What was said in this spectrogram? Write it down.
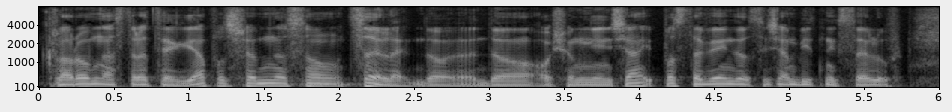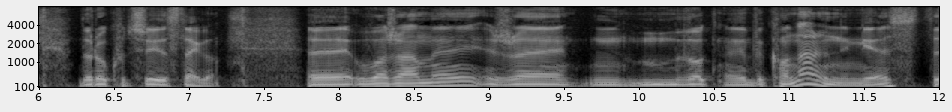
klarowna strategia, potrzebne są cele do, do osiągnięcia i postawienie dosyć ambitnych celów do roku 30. E, Uważamy, że mm, wy- wykonalnym jest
